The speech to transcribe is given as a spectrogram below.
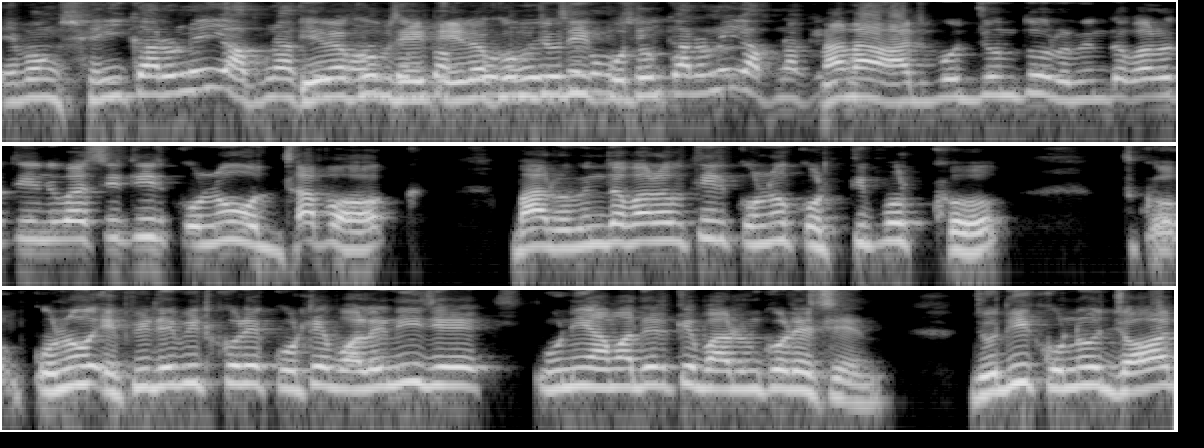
এবং সেই কারণেই আপনাকে এরকম এরকম যদি প্রথম- কারণেই আপনাকে না না আজ পর্যন্ত রবীন্দ্র ভারতী ইউনিভার্সিটির কোনো অধ্যাপক বা রবীন্দ্র ভারতীর কোনো কর্তৃপক্ষ কোনো এফিডেভিট করে কোর্টে বলেনি যে উনি আমাদেরকে বারণ করেছেন। যদি কোনো জজ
